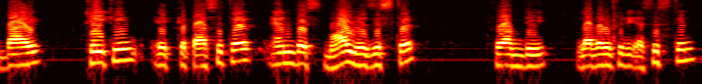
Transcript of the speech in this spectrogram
by taking a capacitor and a small resistor from the laboratory assistant.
